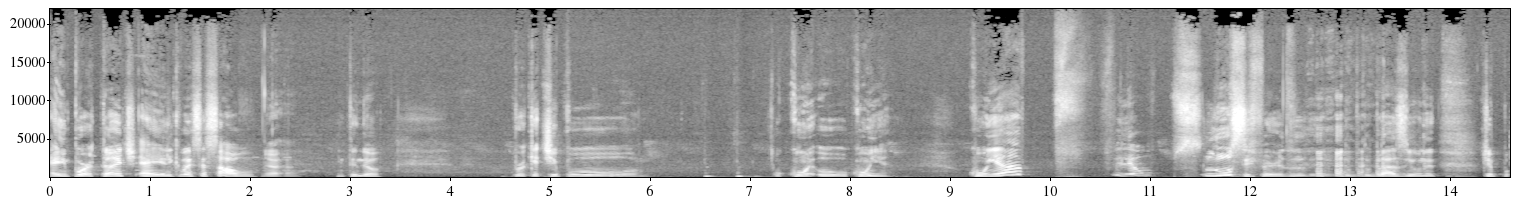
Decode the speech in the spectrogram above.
É importante, é ele que vai ser salvo. Aham. Entendeu? Porque, tipo. O Cunha. O Cunha. Cunha. Ele é o Lúcifer do, do- do Brasil, né? Tipo.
